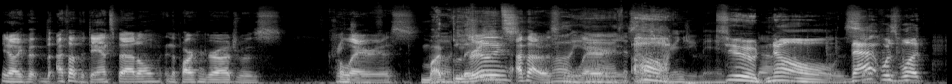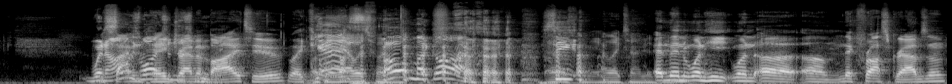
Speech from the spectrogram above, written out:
you know, like the, the- I thought the dance battle in the parking garage was cringy. hilarious. My Oh, blades. Really, I thought it was Oh yeah, I hilarious. thought was Oh, cringy, man. Dude, No, no. was that so was funny. what. When I was watching Pegg driving movie- by too, like Okay, that was Yes! funny. Oh my god! See. I like Simon. And then when he when uh um Nick Frost grabs him and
